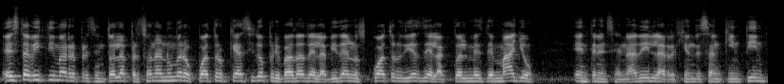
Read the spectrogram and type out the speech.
Esta víctima representó a la persona número 4 que ha sido privada de la vida en los cuatro días del actual mes de mayo, entre Ensenada y la región de San Quintín,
